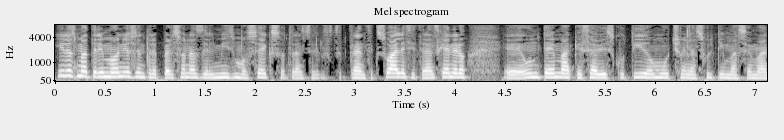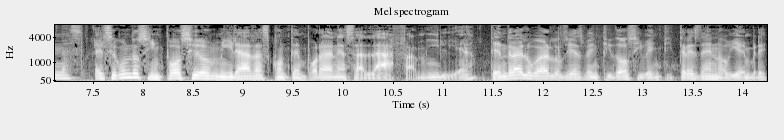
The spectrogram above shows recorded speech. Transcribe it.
y los matrimonios entre personas del mismo sexo, transexuales y transgénero, eh, un tema que se ha discutido mucho en las últimas semanas. El segundo simposio Miradas Contemporáneas a la Familia tendrá lugar los días 22 y 23 de noviembre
